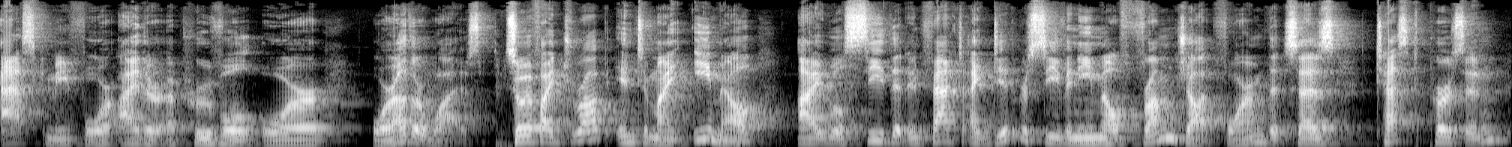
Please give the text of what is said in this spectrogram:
ask me for either approval or or otherwise. So if I drop into my email, I will see that in fact I did receive an email from JotForm that says test person,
